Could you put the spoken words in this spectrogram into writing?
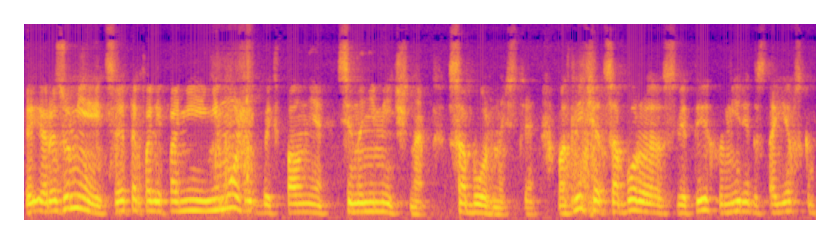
Разумеется, эта полифония не может быть вполне синонимична соборности. В отличие от собора святых в мире Достоевском,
